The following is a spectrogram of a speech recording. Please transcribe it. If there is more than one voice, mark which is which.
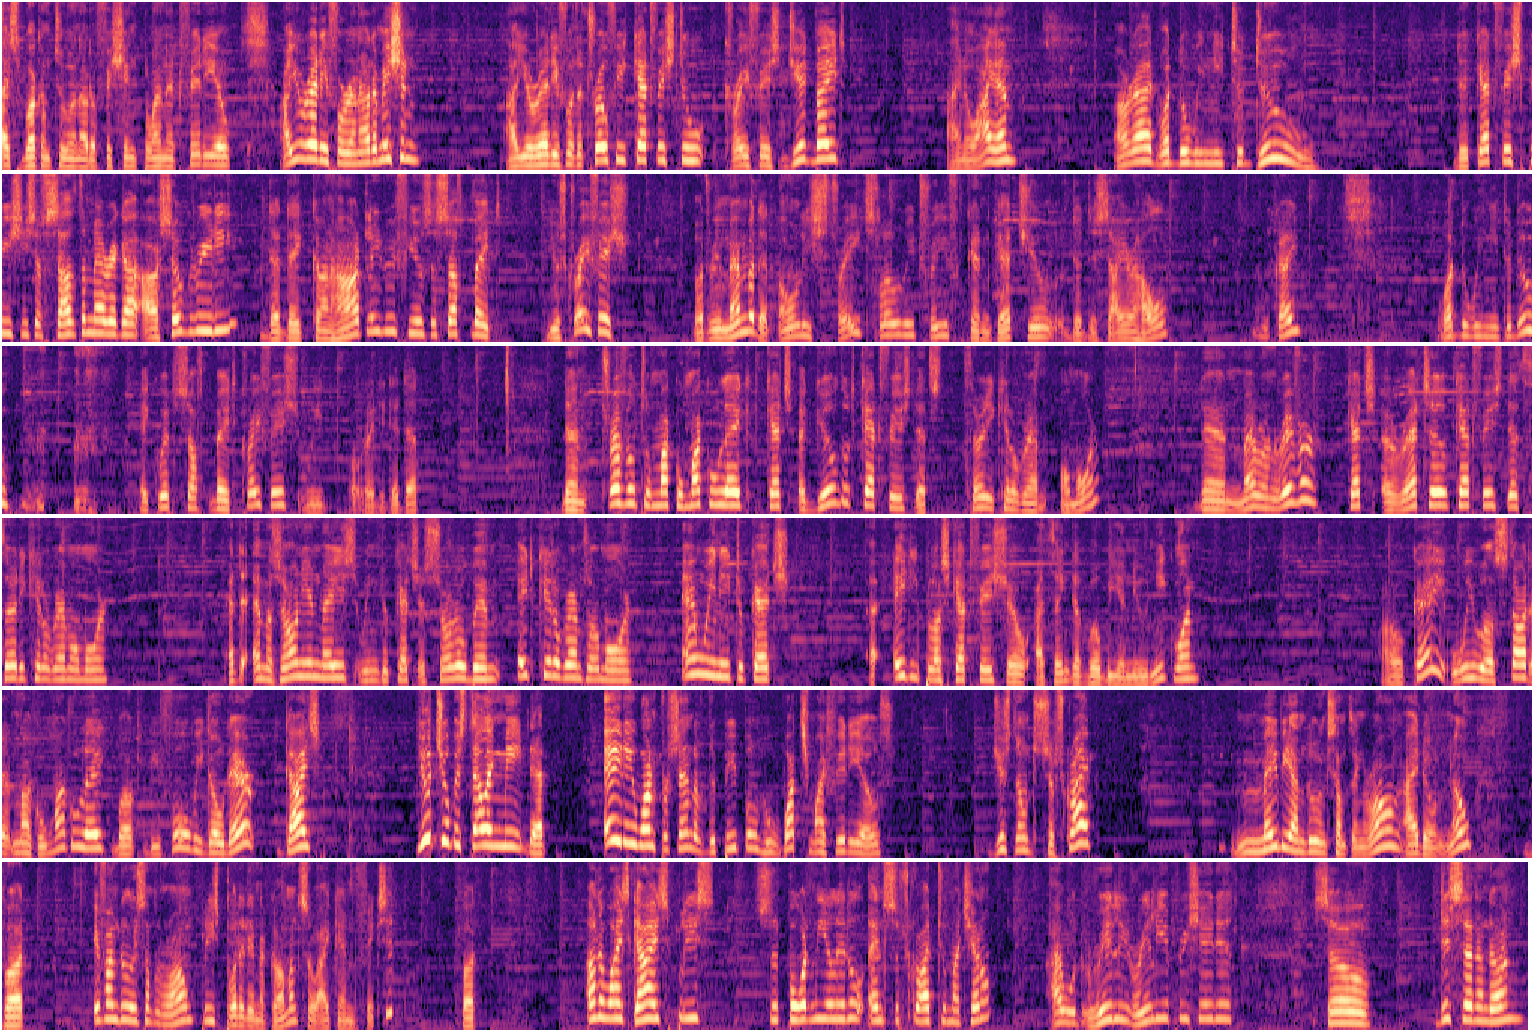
Speaker 1: guys, welcome to another Fishing Planet video. Are you ready for another mission? Are you ready for the trophy catfish 2 crayfish jig bait? I know I am. Alright, what do we need to do? The catfish species of South America are so greedy that they can hardly refuse a soft bait. Use crayfish. But remember that only straight slow retrieve can get you the desired haul. Okay. What do we need to do? Equip soft bait crayfish. We already did that. Then travel to Maku Maku Lake, catch a gilded catfish that's 30 kilogram or more. Then Maron River, catch a red-tailed catfish that's 30 kilogram or more. At the Amazonian maze we need to catch a sorubim 8 kilograms or more. And we need to catch a 80 plus catfish, so I think that will be a unique one. Okay, we will start at Maku Lake, but before we go there, guys, YouTube is telling me that 81% of the people who watch my videos just don't subscribe. Maybe I'm doing something wrong, I don't know. But if I'm doing something wrong, please put it in the comments so I can fix it. But otherwise, guys, please support me a little and subscribe to my channel. I would really, really appreciate it. So, this said and done,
